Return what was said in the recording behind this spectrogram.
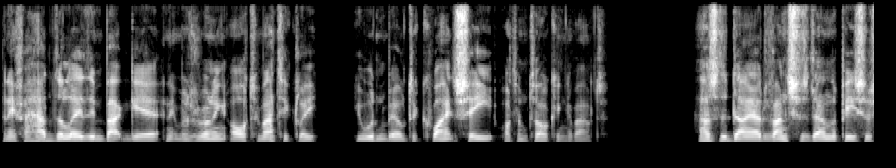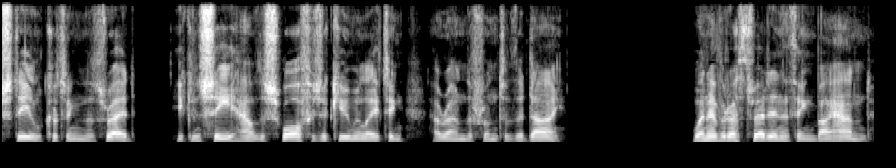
and if I had the lathe in back gear and it was running automatically, you wouldn't be able to quite see what I'm talking about. As the die advances down the piece of steel cutting the thread, you can see how the swarf is accumulating around the front of the die. Whenever I thread anything by hand,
